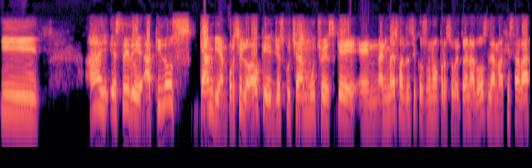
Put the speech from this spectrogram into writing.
Y Ay, este de aquí los cambian, por decirlo, algo que yo escuchaba mucho es que en Animales Fantásticos 1, pero sobre todo en la 2, la magia estaba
